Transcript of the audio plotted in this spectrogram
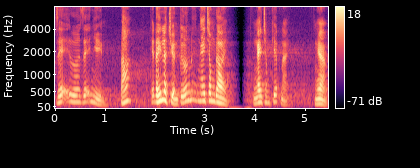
dễ ưa dễ nhìn. Đó thế đấy là chuyển tướng đấy ngay trong đời ngay trong kiếp này. Nghe không?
